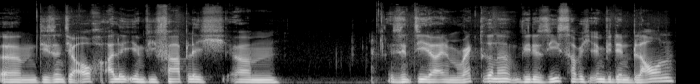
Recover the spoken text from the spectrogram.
Ähm, die sind ja auch alle irgendwie farblich. Ähm, sind die da in einem Rack drin. Wie du siehst, habe ich irgendwie den blauen,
